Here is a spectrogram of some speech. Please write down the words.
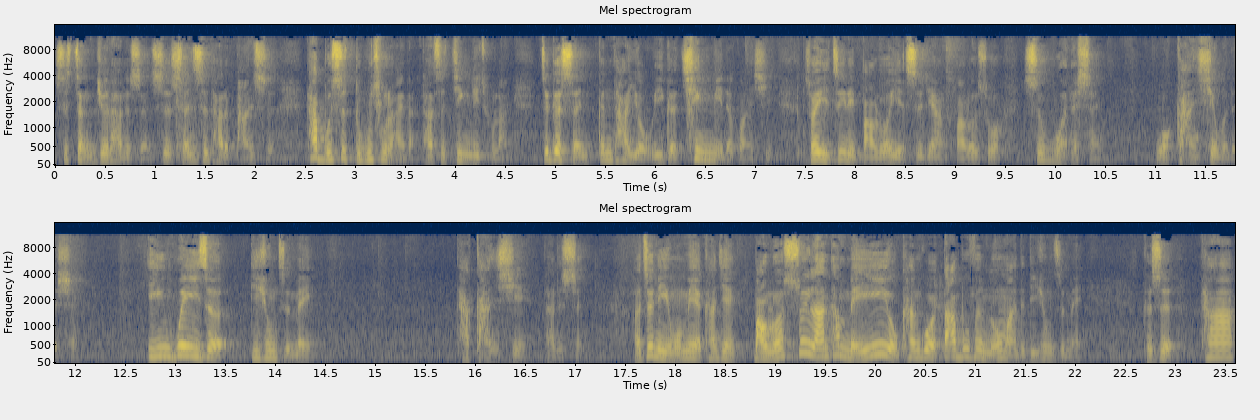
是拯救他的神，是神是他的磐石，他不是读出来的，他是经历出来。这个神跟他有一个亲密的关系，所以这里保罗也是这样。保罗说：“是我的神，我感谢我的神，因为这弟兄姊妹。”他感谢他的神，啊，这里我们也看见保罗虽然他没有看过大部分罗马的弟兄姊妹，可是他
